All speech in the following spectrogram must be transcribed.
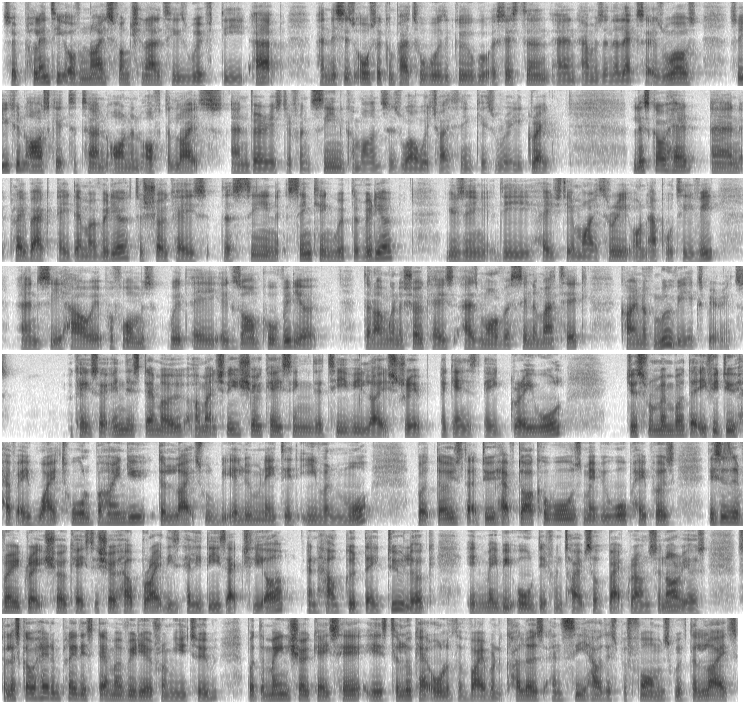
So plenty of nice functionalities with the app and this is also compatible with Google Assistant and Amazon Alexa as well. So you can ask it to turn on and off the lights and various different scene commands as well which I think is really great. Let's go ahead and play back a demo video to showcase the scene syncing with the video using the HDMI 3 on Apple TV and see how it performs with a example video that I'm going to showcase as more of a cinematic kind of movie experience. Okay, so in this demo, I'm actually showcasing the TV light strip against a grey wall. Just remember that if you do have a white wall behind you, the lights will be illuminated even more. But those that do have darker walls, maybe wallpapers, this is a very great showcase to show how bright these LEDs actually are and how good they do look in maybe all different types of background scenarios. So let's go ahead and play this demo video from YouTube. But the main showcase here is to look at all of the vibrant colors and see how this performs with the lights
